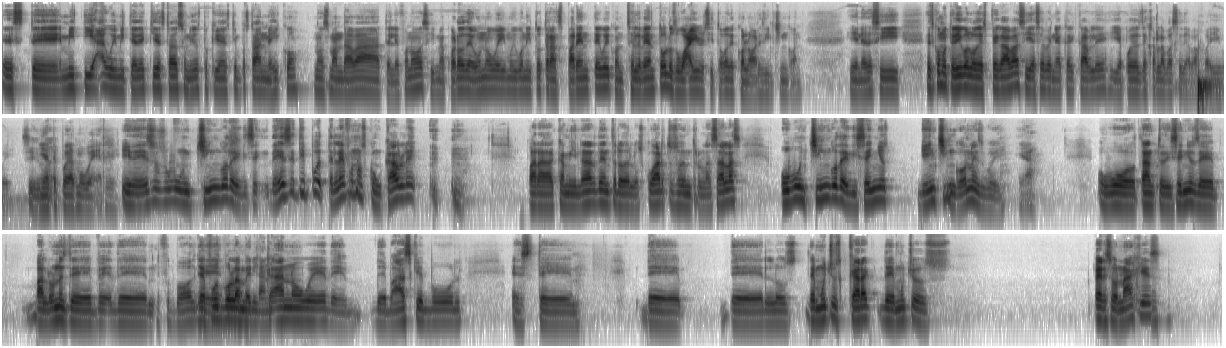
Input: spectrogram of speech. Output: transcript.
este, mi tía, güey, mi tía de aquí de Estados Unidos, porque yo en ese tiempo estaba en México, nos mandaba teléfonos y me acuerdo de uno, güey, muy bonito, transparente, güey, con, se le veían todos los wires y todo de colores, bien chingón. Y en ese sí, es como te digo, lo despegabas y ya se venía acá el cable y ya podías dejar la base de abajo ahí, güey. Sí, y ya te podías mover, güey. Y de esos hubo un chingo de, de ese tipo de teléfonos con cable para caminar dentro de los cuartos o dentro de las salas. Hubo un chingo de diseños bien chingones, güey. Ya. Hubo tanto diseños de balones de, de, de- De fútbol. de fútbol americano, güey, de, de básquetbol, este, de, de los, de muchos carac- de muchos personajes,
